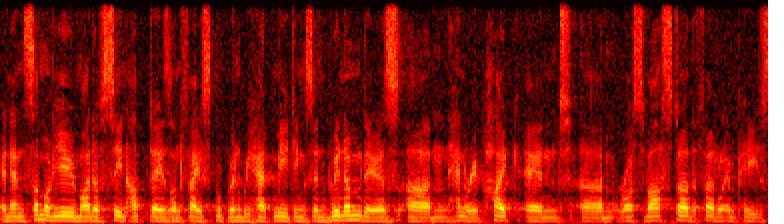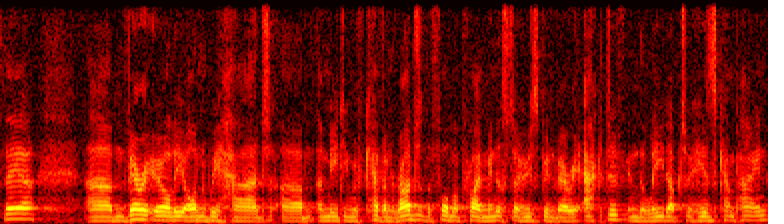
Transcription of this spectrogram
And then some of you might have seen updates on Facebook when we had meetings in Wynnum. There's um, Henry Pike and um, Ross Vasta, the federal MPs there. Um, very early on, we had um, a meeting with Kevin Rudd, the former Prime Minister, who's been very active in the lead up to his campaign.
